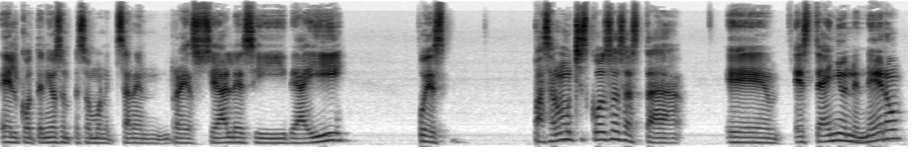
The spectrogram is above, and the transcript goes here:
el contenido se empezó a monetizar en redes sociales y de ahí, pues pasaron muchas cosas hasta eh, este año en enero,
